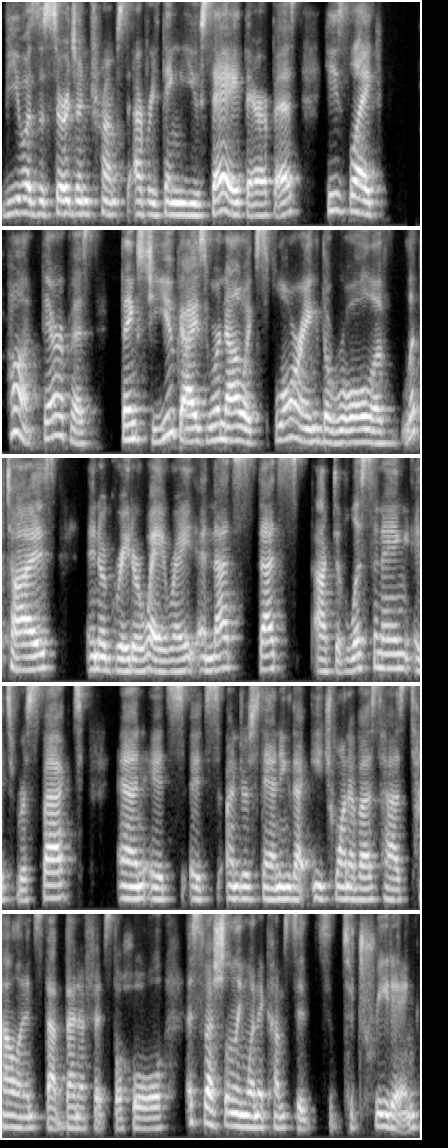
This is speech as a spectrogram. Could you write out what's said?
view as a surgeon trumps everything you say therapist. He's like huh therapist thanks to you guys we're now exploring the role of lip ties in a greater way right? And that's that's active listening it's respect and it's it's understanding that each one of us has talents that benefits the whole especially when it comes to to, to treating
